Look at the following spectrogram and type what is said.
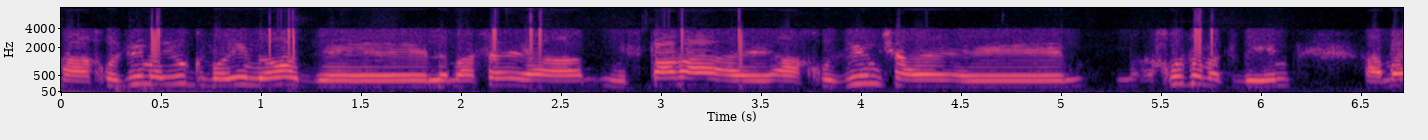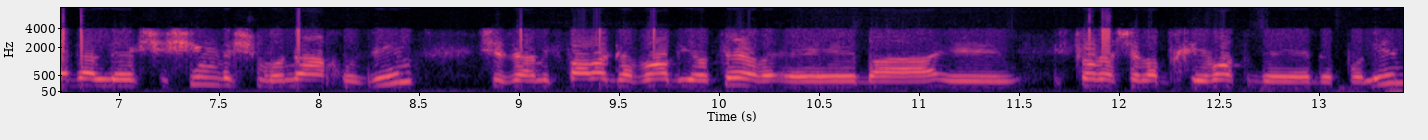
האחוזים היו גבוהים מאוד, למעשה מספר האחוזים, אחוז המצביעים עמד על 68 אה, אחוזים, שזה המספר הגבוה ביותר אה, בהיסטוריה של הבחירות בפולין,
